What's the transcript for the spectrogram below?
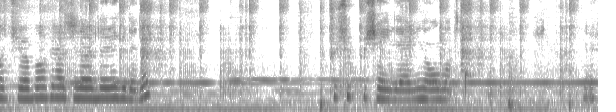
Acaba biraz ilerlere gidelim. küçük bir şeylerin olmadı. Ne?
